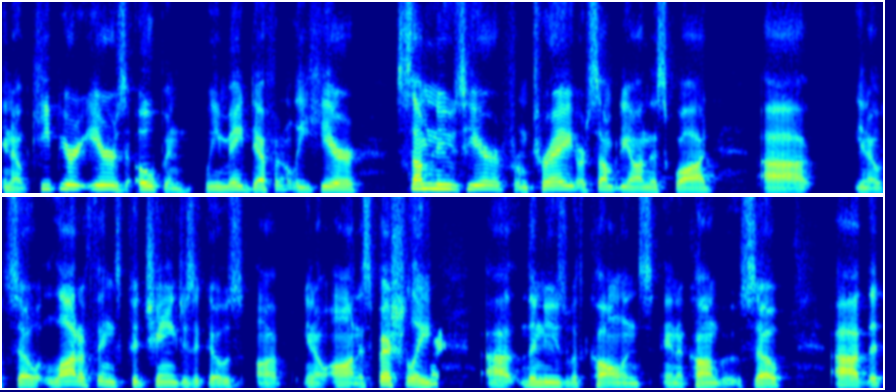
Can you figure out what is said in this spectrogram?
you know, keep your ears open. We may definitely hear some news here from Trae or somebody on the squad. Uh, you know, so a lot of things could change as it goes uh, you know, on, especially uh, the news with Collins and Okongwu. So uh, the,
